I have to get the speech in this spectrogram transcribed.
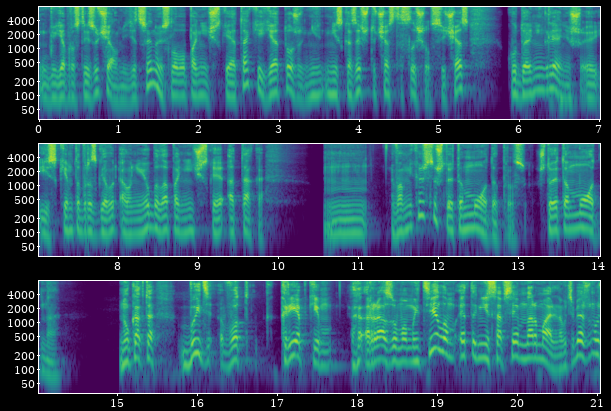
я просто изучал медицину, и слово панические атаки я тоже не, не сказать, что часто слышал. Сейчас куда ни глянешь, э, и с кем-то в разговоре, а у нее была паническая атака. Вам не кажется, что это мода просто? Что это модно? Ну, как-то быть вот крепким разумом и телом – это не совсем нормально. У тебя же ну,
